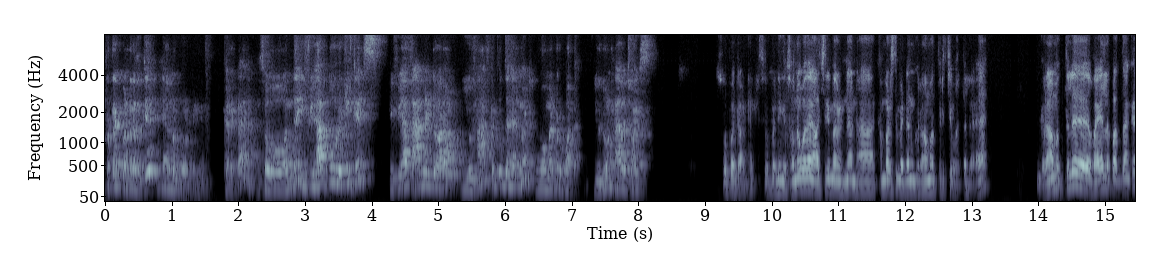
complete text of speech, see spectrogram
ப்ரொடெக்ட் பண்றதுக்கு ஹெல்மெட் போடுறீங்க. கரெக்டா சோ வந்து if you have two little kids if you have family to around you have to put the helmet no matter what you don't have a choice super doctor super நீங்க சொன்ன போது ஆச்சரியமா இருக்குன்னா நான் கம்பரசம்பேட்டன் கிராமம் திருச்சி பக்கத்துல கிராமத்துல வயல்ல பார்த்தாக்க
